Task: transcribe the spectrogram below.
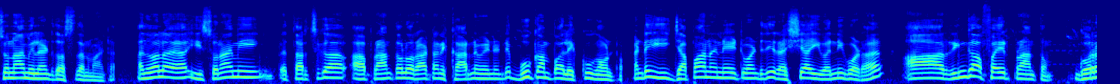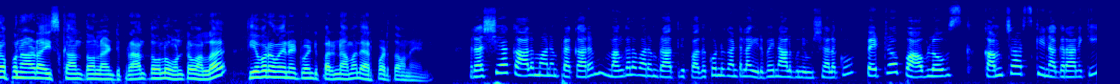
సునామీ లాంటిది వస్తుందన్నమాట. అందువల్ల ఈ సునామీ తరచుగా ఆ ప్రాంతంలో రావడానికి కారణం ఏంటంటే భూకంపాలు ఎక్కువగా ఉంటాం. అంటే ఈ జపాన్ అనేటువంటిది రష్యా ఇవన్నీ కూడా ఆ రింగ్ ఆఫ్ ఫైర్ ప్రాంతం గుర్రపునాడ ఐస్కాంతం లాంటి ప్రాంతంలో ఉండటం వల్ల తీవ్రమైనటువంటి పరిణామాలు ఏర్పడతా ఉన్నాయండి. రష్యా కాలమానం ప్రకారం మంగళవారం రాత్రి పదకొండు గంటల ఇరవై నాలుగు నిమిషాలకు పెట్రో పావ్లోవ్స్క్ కంచార్స్కీ నగరానికి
